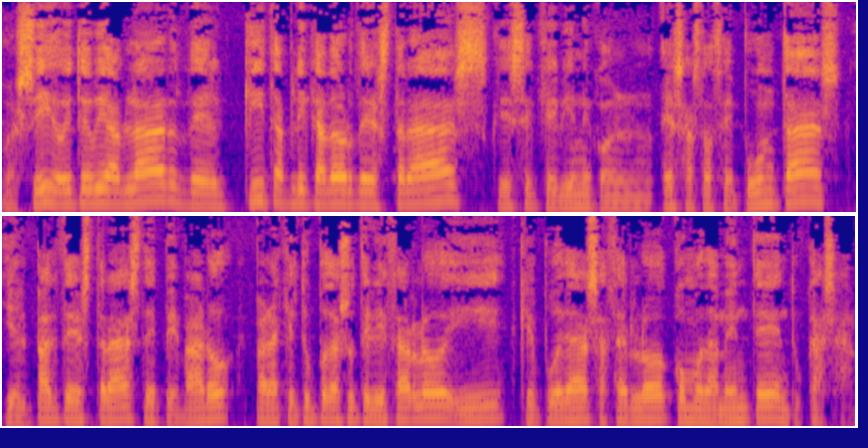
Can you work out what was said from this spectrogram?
Pues sí, hoy te voy a hablar del kit aplicador de strass, que es el que viene con esas 12 puntas, y el pack de strass de Pevaro para que tú puedas utilizarlo y que puedas hacerlo cómodamente en tu casa.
